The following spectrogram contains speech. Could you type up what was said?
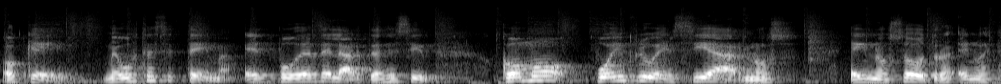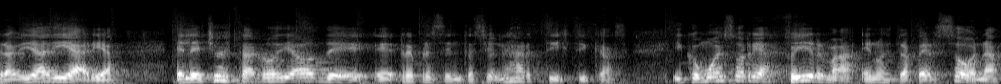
Ok, me gusta ese tema, el poder del arte, es decir, cómo puede influenciarnos en nosotros, en nuestra vida diaria, el hecho de estar rodeado de eh, representaciones artísticas y cómo eso reafirma en nuestra persona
